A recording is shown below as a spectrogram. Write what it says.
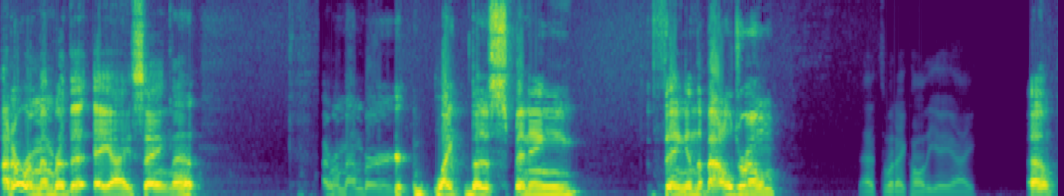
I don't remember the AI saying that. I remember like the spinning thing in the battle drone. That's what I call the AI. Oh,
